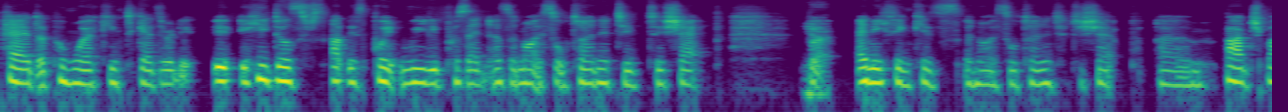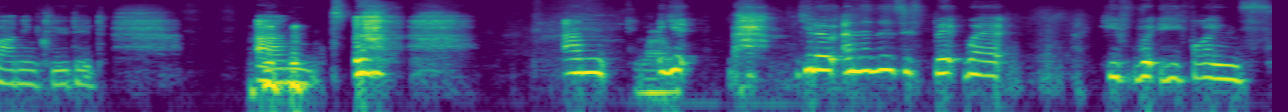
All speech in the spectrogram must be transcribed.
paired up and working together and it, it, he does at this point really present as a nice alternative to Shep Yeah. but anything is a nice alternative to Shep um, badge ban included and and Wow. you, you know and then there's this bit where he he finds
